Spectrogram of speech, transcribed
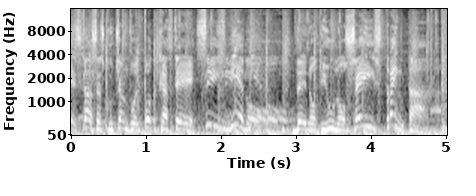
Estás escuchando el podcast de Sin, miedo, de Noti1630.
